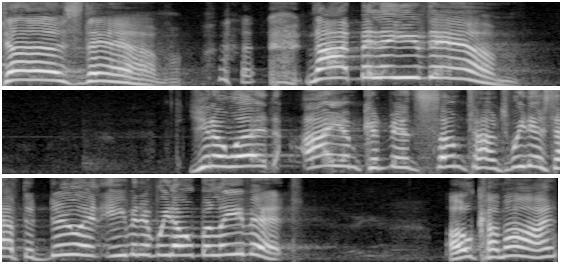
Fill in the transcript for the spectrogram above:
does them. not believe them. You know what? I am convinced sometimes we just have to do it even if we don't believe it. Oh, come on.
